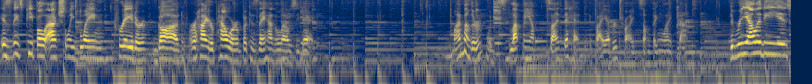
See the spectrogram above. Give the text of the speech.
is these people actually blame Creator, God, or higher power because they had a lousy day. My mother would slap me upside the head if I ever tried something like that. The reality is,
